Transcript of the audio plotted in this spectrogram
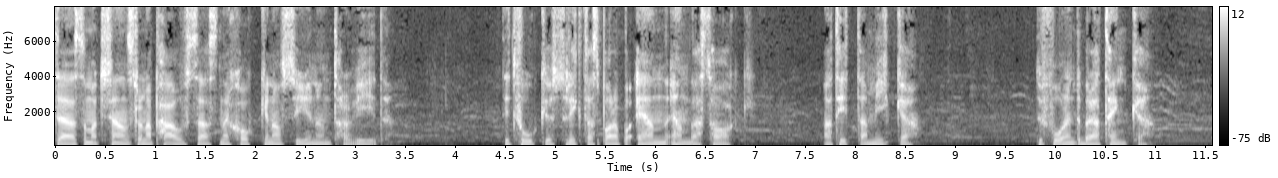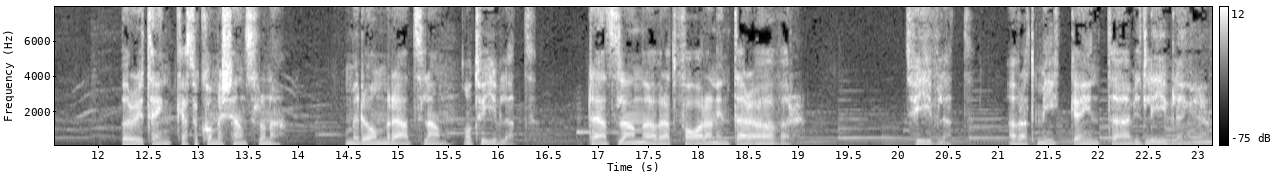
Det är som att känslorna pausas när chocken av synen tar vid. Ditt fokus riktas bara på en enda sak. Att hitta Mika. Du får inte börja tänka. Börjar du tänka så kommer känslorna. Och med dem rädslan och tvivlet. Rädslan över att faran inte är över. Tvivlet över att Mika inte är vid liv längre.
